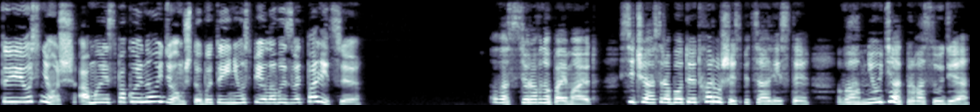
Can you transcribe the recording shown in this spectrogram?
Ты уснешь, а мы спокойно уйдем, чтобы ты не успела вызвать полицию. Вас все равно поймают. Сейчас работают хорошие специалисты. Вам не уйти от правосудия.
